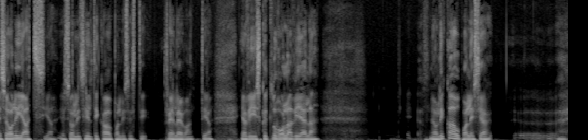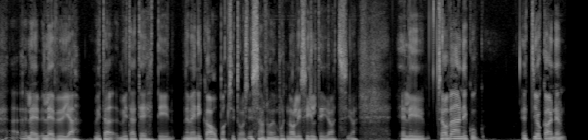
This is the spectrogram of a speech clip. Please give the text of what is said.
Ja se oli jatsia ja se oli silti kaupallisesti relevanttia. Ja 50-luvulla vielä ne oli kaupallisia äh, le- levyjä, mitä, mitä tehtiin. Ne meni kaupaksi toisin sanoen, mutta ne oli silti jatsia. Eli se on vähän niin kuin että jokainen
